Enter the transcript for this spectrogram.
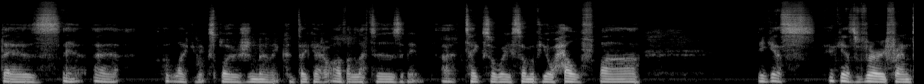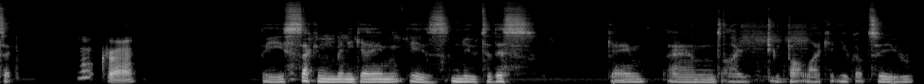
there's uh, uh, like an explosion, and it could take out other letters, and it uh, takes away some of your health bar. It gets it gets very frantic. Okay. The second mini game is new to this game, and I do not like it. You've got to.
